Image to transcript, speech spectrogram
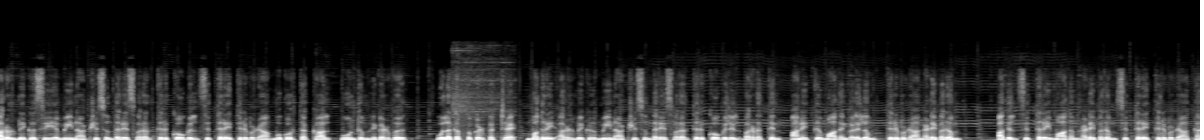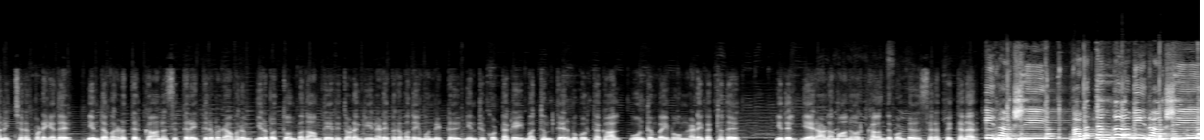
அருள்மிகு செய்ய மீனாட்சி சுந்தரேஸ்வரர் திருக்கோவில் சித்திரை திருவிழா முகூர்த்தக்கால் ஊன்றும் நிகழ்வு. உலகப்புகழ் பெற்ற மதுரை அருள்மிகு மீனாட்சி சுந்தரேஸ்வரர் திருக்கோவிலில் வருடத்தின் அனைத்து மாதங்களிலும் திருவிழா நடைபெறும். அதில் சித்திரை மாதம் நடைபெறும் சித்திரை திருவிழா தனிச்சிறப்புடையது. இந்த வருடத்திற்கான சித்திரை திருவிழா வரும் இருபத்தொன்பதாம் தேதி தொடங்கி நடைபெறுவதை முன்னிட்டு இன்று குட்டகை மற்றும் தேர்முகூர்த்தகால் ஊன்றும் வைபவம் நடைபெற்றது. இதில் ஏராளமானோர் கலந்து கொண்டு சிறப்பித்தனர். மீனாட்சி அவ தங்க மீனாட்சி.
